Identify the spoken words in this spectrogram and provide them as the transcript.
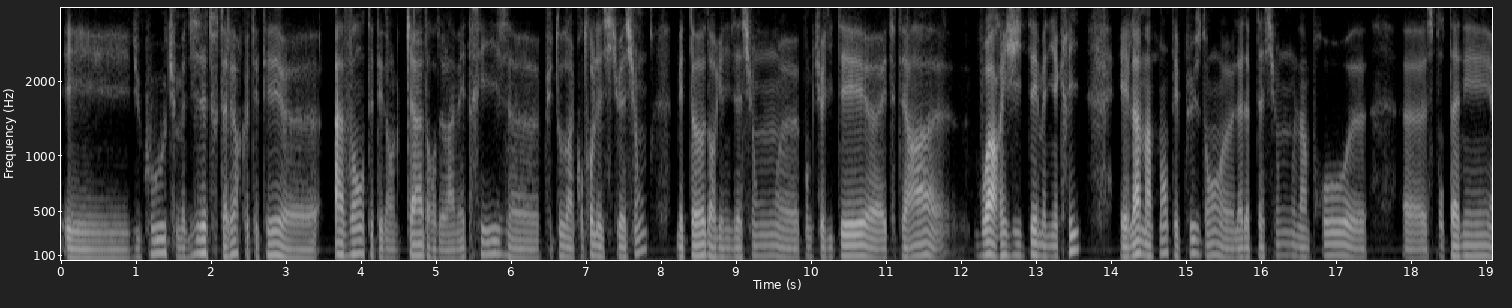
Et du coup, tu me disais tout à l'heure que tu étais, euh, avant, tu étais dans le cadre de la maîtrise, euh, plutôt dans le contrôle des situations, méthode, organisation, ponctualité, etc voire rigidité, maniaquerie. Et là, maintenant, tu es plus dans euh, l'adaptation, l'impro, euh, euh, spontané,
